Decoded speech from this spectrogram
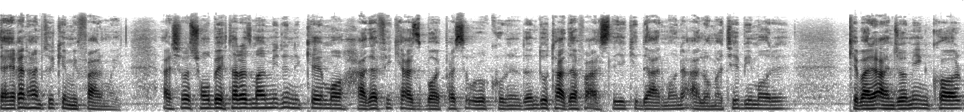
دقیقا همینطور که میفرمایید. ارشد شما بهتر از من می‌دونید که ما هدفی که از بایپاس اوروکورونری داریم دو تا هدف اصلی که درمان علامتی بیماره که برای انجام این کار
